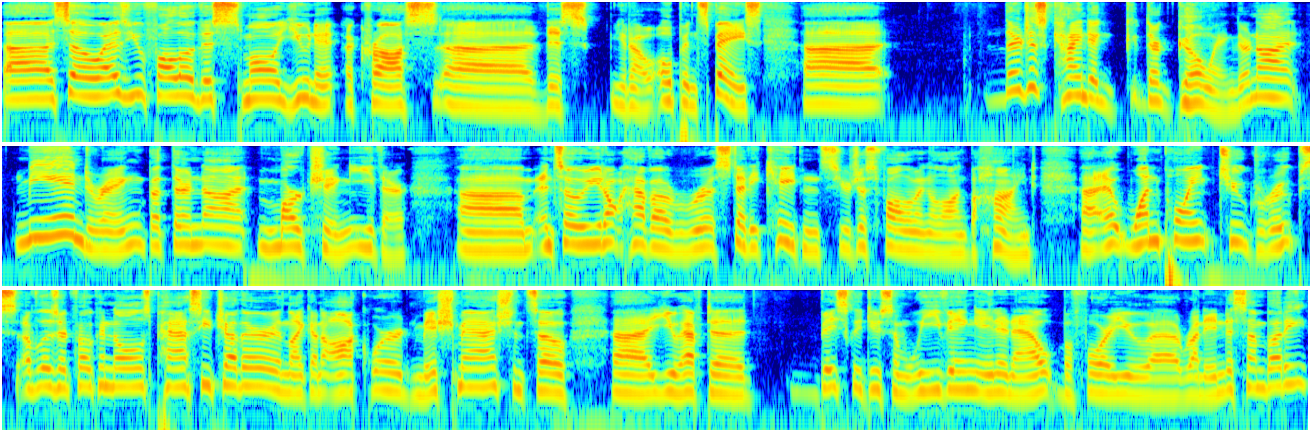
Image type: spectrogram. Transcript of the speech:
Uh, so as you follow this small unit across uh, this, you know, open space, uh, they're just kind of they're going. They're not meandering, but they're not marching either. Um, and so you don't have a steady cadence. You're just following along behind. Uh, at one point, two groups of lizard folk and gnolls pass each other in like an awkward mishmash, and so uh, you have to basically do some weaving in and out before you uh, run into somebody.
